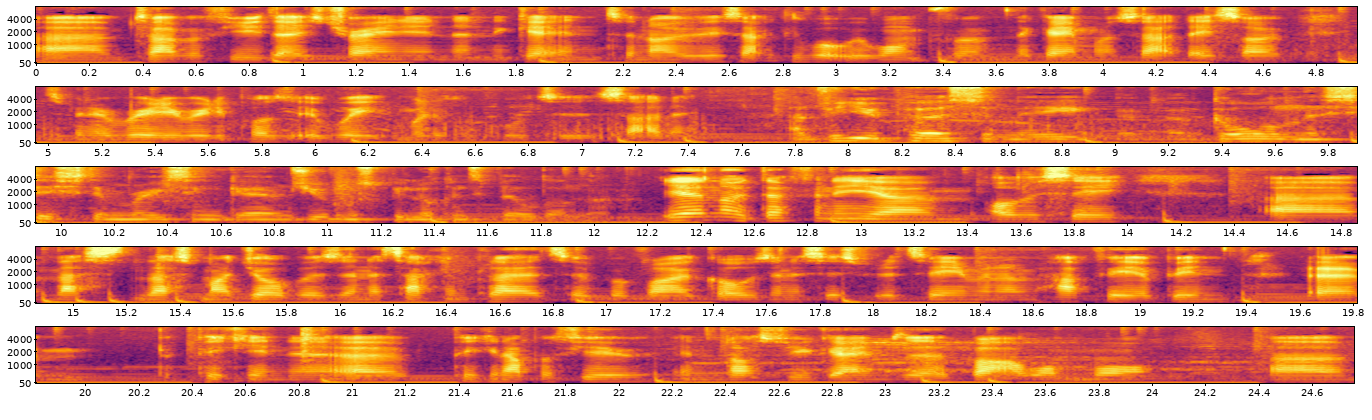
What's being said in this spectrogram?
um, to have a few days training and getting to know exactly what we want from the game on Saturday. So it's been a really, really positive week, and we're looking forward to Saturday. And for you personally, a goal and assist in recent games, you must be looking to build on that. Yeah, no, definitely. Um, obviously, um, that's that's my job as an attacking player to provide goals and assists for the team, and I'm happy I've been um, picking uh, picking up a few in the last few games, uh, but I want more. Um,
